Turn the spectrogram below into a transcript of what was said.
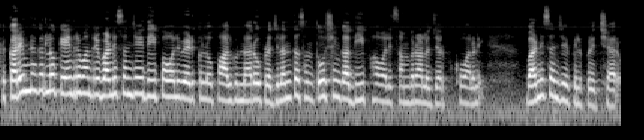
ఇక కరీంనగర్లో కేంద్ర మంత్రి బండి సంజయ్ దీపావళి వేడుకల్లో పాల్గొన్నారు. ప్రజలంతా సంతోషంగా దీపావళి సంబరాలు జరుపుకోవాలని బండి సంజయ్ పిలుపునిచ్చారు.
